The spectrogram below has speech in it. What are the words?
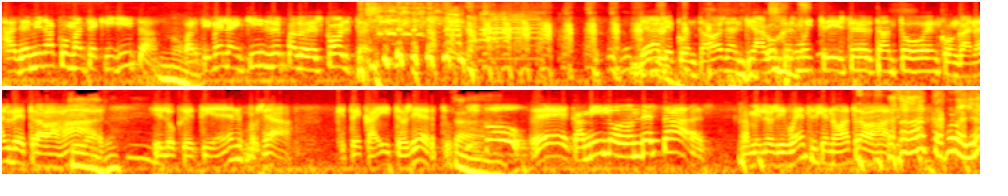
haceme una con mantequillita. No. Partímela en 15 para los escoltas. Vea, le contaba a Santiago que es muy triste ver tanto joven con ganas de trabajar. Claro. Y lo que tienen, o sea, qué pecadito, ¿cierto? Ah. Eh, Camilo, ¿dónde estás? Camilo Cifuentes, que no va a trabajar. Ah, ¿está por allá?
